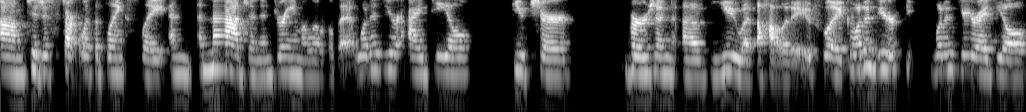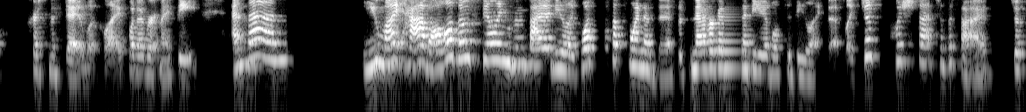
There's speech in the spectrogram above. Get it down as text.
um, to just start with a blank slate and imagine and dream a little bit. What is your ideal future version of you at the holidays? Like, what is your what is your ideal Christmas Day look like, whatever it might be. And then you might have all of those feelings inside of you like, what's the point of this? It's never going to be able to be like this. Like, just push that to the side. Just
